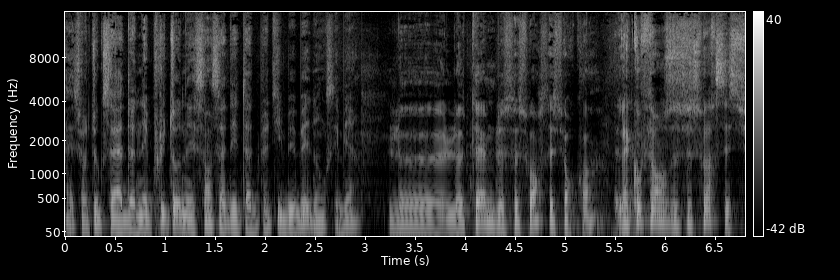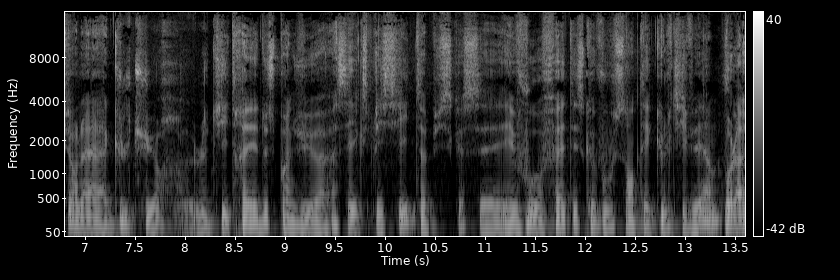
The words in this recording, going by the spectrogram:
Et surtout que ça a donné plutôt naissance à des tas de petits bébés, donc c'est bien. Le, le, thème de ce soir, c'est sur quoi? La conférence de ce soir, c'est sur la culture. Le titre est de ce point de vue assez explicite, puisque c'est Et vous, au fait, est-ce que vous vous sentez cultivé? Hein Voilà,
